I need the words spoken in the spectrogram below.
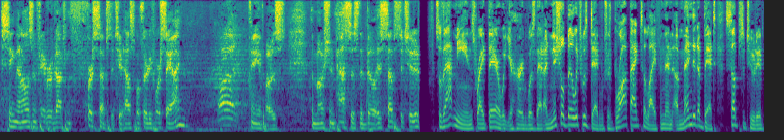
Seeing none, all those in favor of adopting first substitute, House Bill 34, say aye. Aye. Any opposed? The motion passes. The bill is substituted. So that means right there what you heard was that initial bill which was dead, which was brought back to life and then amended a bit, substituted.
